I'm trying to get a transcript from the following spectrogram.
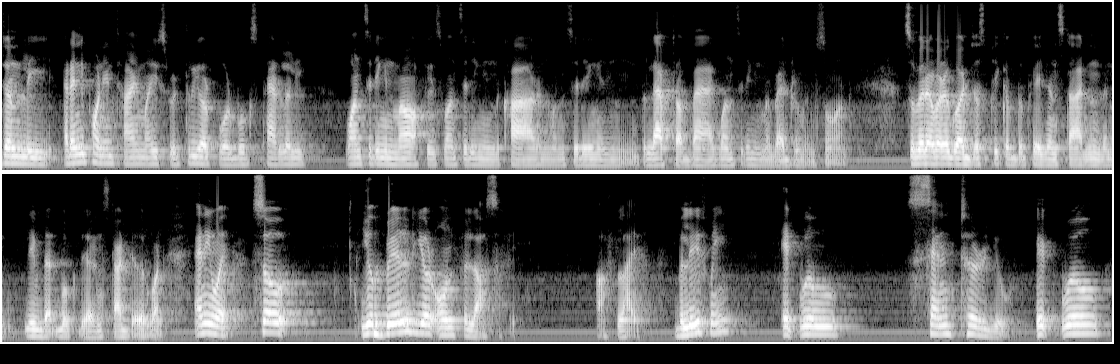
Generally, at any point in time, I used to read three or four books parallelly one sitting in my office, one sitting in the car, and one sitting in the laptop bag, one sitting in my bedroom, and so on. So wherever I go, I just pick up the page and start, and then leave that book there and start the other one. Anyway, so you build your own philosophy of life. Believe me, it will center you. It will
